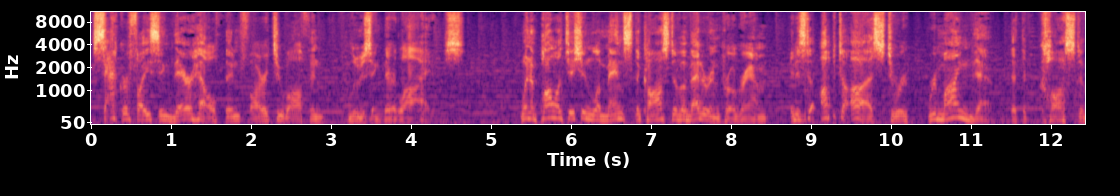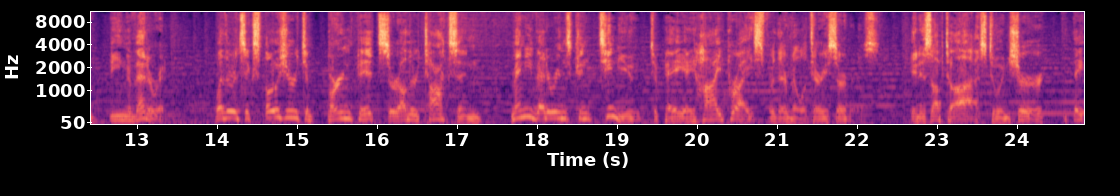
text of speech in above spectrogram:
sacrificing their health, and far too often losing their lives. When a politician laments the cost of a veteran program, it is up to us to re- remind them that the cost of being a veteran, whether it's exposure to burn pits or other toxin, many veterans continue to pay a high price for their military service. It is up to us to ensure that they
